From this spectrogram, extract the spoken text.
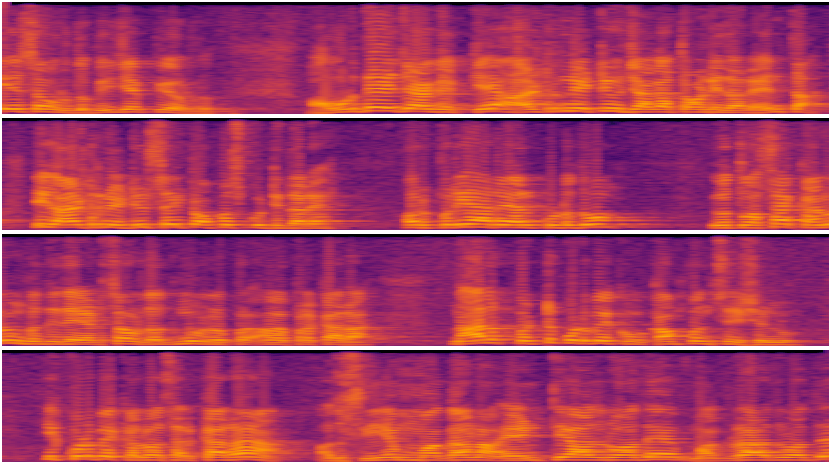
ಕೇಸ್ ಅವ್ರದ್ದು ಬಿ ಜೆ ಪಿ ಅವ್ರದ್ದು ಅವ್ರದ್ದೇ ಜಾಗಕ್ಕೆ ಆಲ್ಟರ್ನೇಟಿವ್ ಜಾಗ ತೊಗೊಂಡಿದ್ದಾರೆ ಅಂತ. ಈಗ ಆಲ್ಟರ್ನೇಟಿವ್ ಸೈಟ್ ವಾಪಸ್ ಕೊಟ್ಟಿದ್ದಾರೆ. ಅವ್ರ ಪರಿಹಾರ ಯಾರು ಕೊಡೋದು? ಇವತ್ತು ಹೊಸ ಕಾನೂನು ಬಂದಿದೆ, ಎರಡು ಸಾವಿರದ ಹದಿಮೂರರ ಪ್ರಕಾರ. ನಾಲ್ಕು ಪಟ್ಟು ಕೊಡಬೇಕು ಕಾಂಪನ್ಸೇಷನ್ನು ಈಗ ಕೊಡಬೇಕಲ್ವ ಸರ್ಕಾರ? ಅದು ಸಿ ಎಂ ಮಗನ ಹೆಂಡತಿ ಆದರೂ ಅದೇ ಮಗರಾದರೂ ಅದೇ,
